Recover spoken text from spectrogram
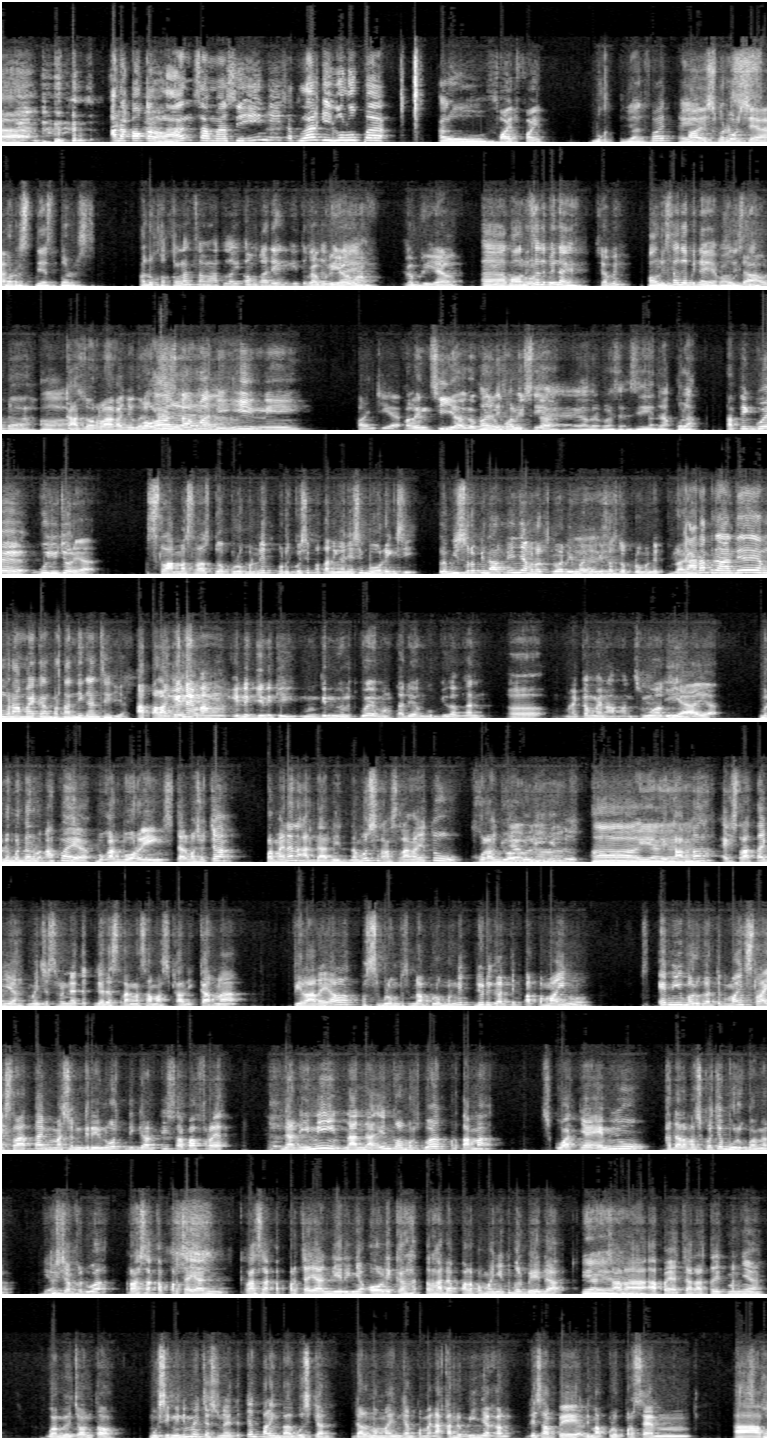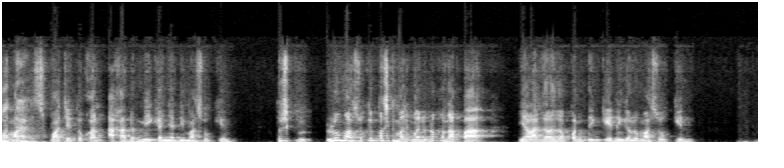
Ada kokelan sama si ini satu lagi gue lupa. Aduh. Void void. Buk Joan Voigt eh, Oh, Spurs ya? Spurs dia Spurs. Aduh kokelan sama satu lagi. Oh enggak ada yang itu kan Gabriel pindah mah. Gabriel. ya Eh, Paulista udah pindah ya? Siapa? Paulista udah pindah ya? Paulista. Udah udah. Oh. Cazorla kan juga Paulista iya. mah di ini Valencia Valencia oh Gabriel di Valencia Paulista. ya Gabriel Paulista si Dracula tapi gue gue jujur ya selama 120 menit menurut gue sih pertandingannya sih boring sih lebih seru penaltinya menurut gue dibandingin Iya, iya. 120 menit berlaga. karena penaltinya yang meramaikan pertandingan sih Iya, apalagi Mungkin emang ini gini Ki, mungkin menurut gue emang tadi yang gue bilang kan eh, mereka main aman semua Ki. Iya iya. Bener-bener apa ya? Bukan boring. Secara maksudnya permainan ada nih, namun serang-serangannya tuh kurang jual Iya, beli benar. gitu. oh iya iya Ditambah extra time ya, Manchester United gak ada serangan sama sekali karena Villarreal pas sebelum 90 menit dia udah ganti 4 pemain loh. MU baru ganti pemain setelah extra time, Mason Greenwood diganti sama Fred. Dan ini nandain kalau menurut gua pertama skuadnya MU kedalaman skuadnya buruk banget. Iya, Terus iya. yang kedua, rasa kepercayaan rasa kepercayaan dirinya oleh terhadap para pemainnya itu berbeda Iya, iya, cara apa ya cara treatmentnya gua ambil contoh musim ini Manchester United kan paling bagus kan dalam memainkan pemain akademinya kan dia sampai 50% persen uh, Squad ya? squad itu kan akademi kayaknya dimasukin. Terus lu masukin pas kemarin-kemarin lu kenapa yang laga-laga penting kayak ini gak lu masukin?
